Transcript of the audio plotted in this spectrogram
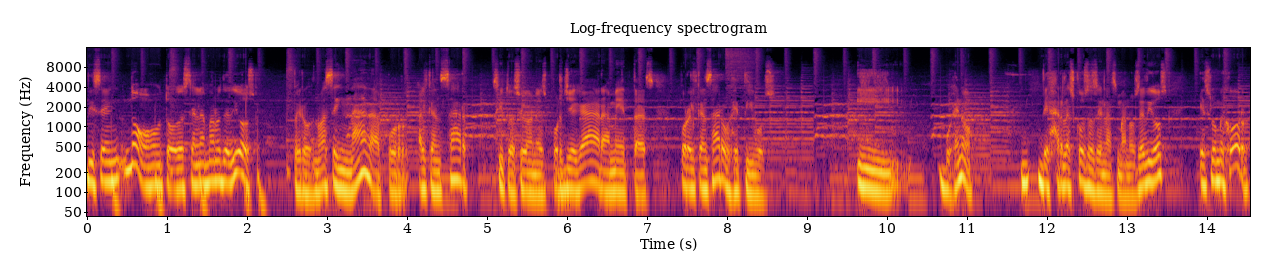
dicen, no, todo está en las manos de Dios, pero no hacen nada por alcanzar situaciones, por llegar a metas, por alcanzar objetivos. Y bueno, dejar las cosas en las manos de Dios es lo mejor,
